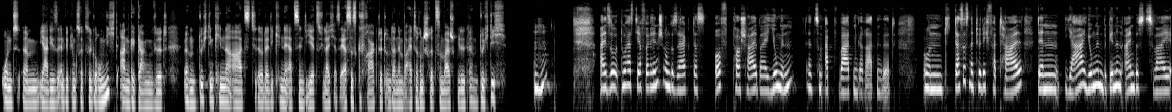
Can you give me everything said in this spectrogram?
und ähm, ja, diese Entwicklungsverzögerung nicht angegangen wird ähm, durch den Kinderarzt oder die Kinderärztin, die jetzt vielleicht als erstes gefragt wird und dann im weiteren Schritt zum Beispiel ähm, durch dich? Mhm. Also du hast ja vorhin schon gesagt, dass oft pauschal bei Jungen äh, zum Abwarten geraten wird. Und das ist natürlich fatal, denn ja, Jungen beginnen ein bis zwei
